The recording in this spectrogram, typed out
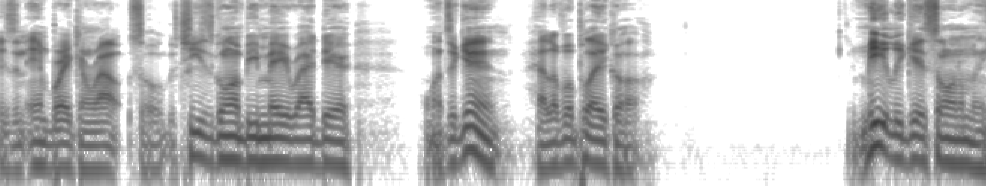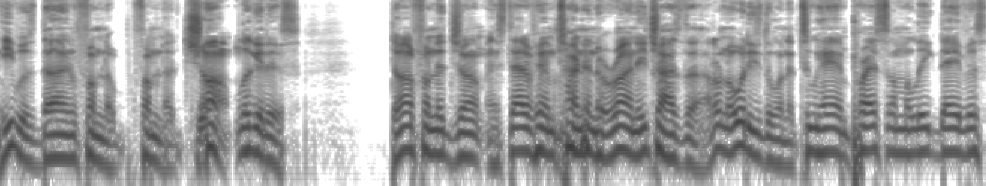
is an in breaking route. So the cheese is going to be made right there. Once again, hell of a play call. Immediately gets on him, and he was done from the from the jump. Look at this. Done from the jump. Instead of him turning to run, he tries to, I don't know what he's doing, a two hand press on Malik Davis.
